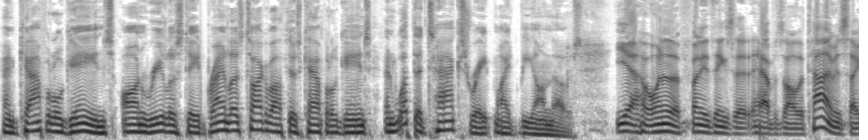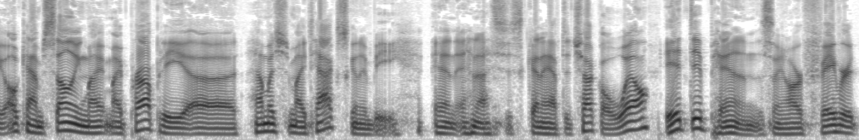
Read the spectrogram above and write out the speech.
and capital gains on real estate. Brian, let's talk about those capital gains and what the tax rate might be on those. Yeah, one of the funny things that happens all the time is like, okay, I'm selling my, my property. Uh, how much is my tax going to be? And and I just kind of have to chuckle. Well, it depends. You know, our favorite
